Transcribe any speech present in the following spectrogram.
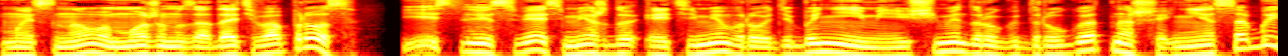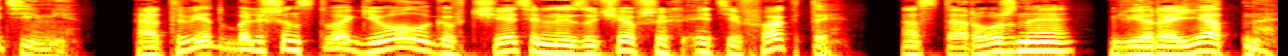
Мы снова можем задать вопрос, есть ли связь между этими вроде бы не имеющими друг к другу отношения событиями? Ответ большинства геологов, тщательно изучавших эти факты, осторожное «вероятно».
